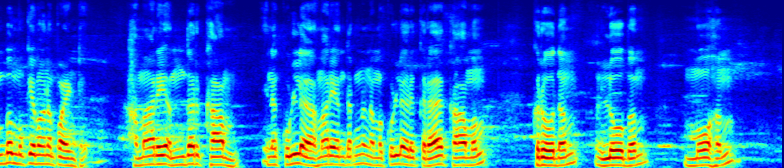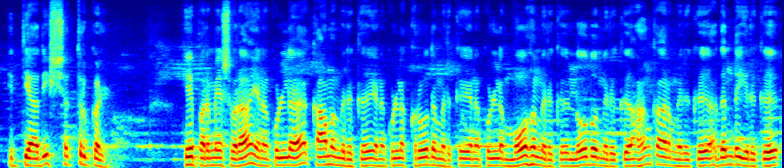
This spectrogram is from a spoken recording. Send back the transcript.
ரொம்ப முக்கியமான பாயிண்ட்டு ஹமாரே அந்தர் காம். எனக்குள்ளே ஹமாரே அந்தர்னா நமக்குள்ளே இருக்கிற காமம் குரோதம் லோபம் மோகம் இத்தியாதி சத்ருக்கள். ஹே பரமேஸ்வரா எனக்குள்ள காமம் இருக்குது எனக்குள்ள குரோதம் இருக்குது எனக்குள்ள மோகம் இருக்குது லோபம் இருக்குது அகங்காரம் இருக்குது அகந்தை இருக்குது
